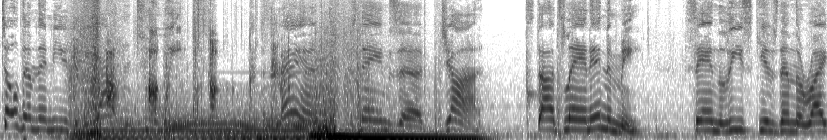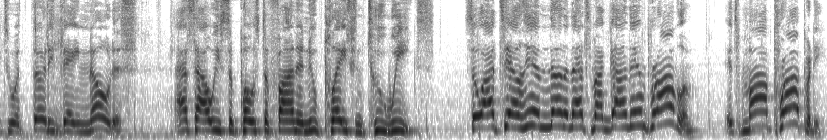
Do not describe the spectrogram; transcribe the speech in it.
Told them they needed to be out in two weeks. The man, his name's uh, John, starts laying into me, saying the lease gives them the right to a 30-day notice. That's how he's supposed to find a new place in two weeks. So I tell him none of that's my goddamn problem. It's my property,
